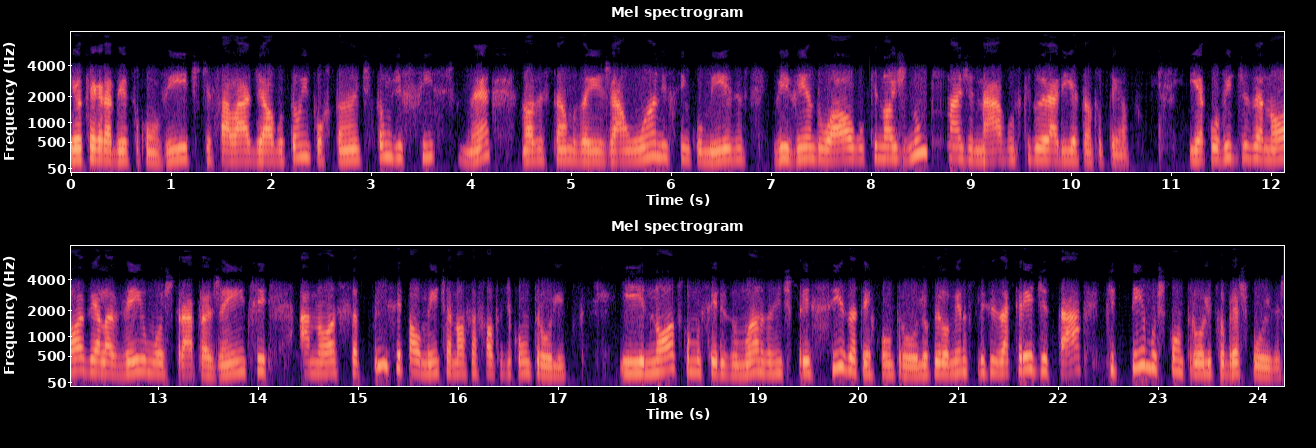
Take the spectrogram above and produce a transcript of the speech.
Eu que agradeço o convite de falar de algo tão importante, tão difícil, né? Nós estamos aí já há um ano e cinco meses vivendo algo que nós nunca imaginávamos que duraria tanto tempo. E a Covid-19, ela veio mostrar para a gente a nossa, principalmente a nossa falta de controle. E nós, como seres humanos, a gente precisa ter controle, ou pelo menos precisa acreditar que temos controle sobre as coisas.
